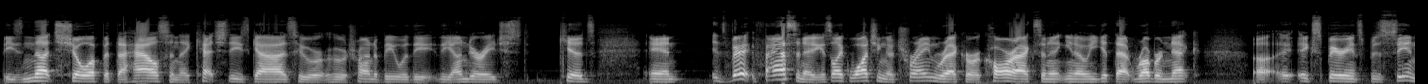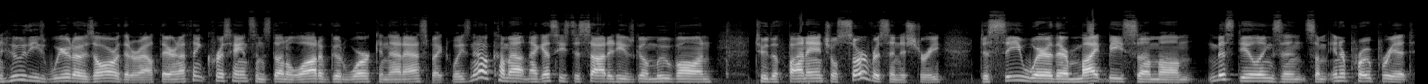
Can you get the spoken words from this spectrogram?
these nuts show up at the house, and they catch these guys who are who are trying to be with the the underage kids, and it's very fascinating. It's like watching a train wreck or a car accident. You know, you get that rubber neck uh, experience, but seeing who these weirdos are that are out there. And I think Chris Hansen's done a lot of good work in that aspect. Well, he's now come out, and I guess he's decided he was going to move on to the financial service industry to see where there might be some um, misdealings and some inappropriate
